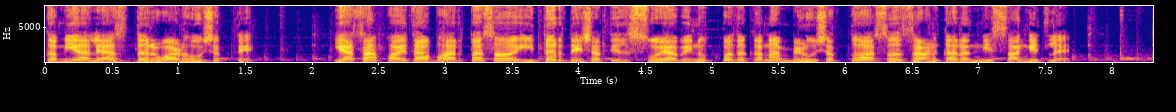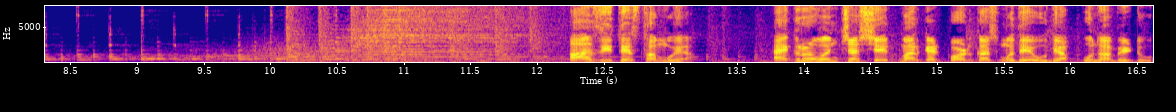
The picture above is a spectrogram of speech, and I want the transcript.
कमी आल्यास दरवाढ होऊ शकते. याचा फायदा भारतासह इतर देशातील सोयाबीन उत्पादकांना मिळू शकतो असं जाणकारांनी सांगितलंय. आज इथेच थांबूया. अॅग्रोवनच्या शेत मार्केट पॉडकास्टमध्ये उद्या पुन्हा भेटू.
